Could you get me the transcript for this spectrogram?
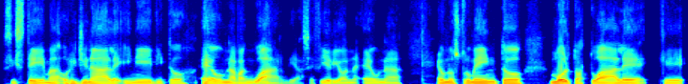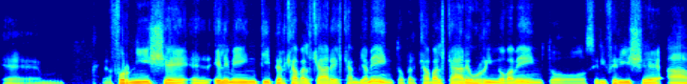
sistema originale, inedito, è un'avanguardia. Sefirion è, una, è uno strumento molto attuale che eh, fornisce eh, elementi per cavalcare il cambiamento, per cavalcare un rinnovamento, si riferisce a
